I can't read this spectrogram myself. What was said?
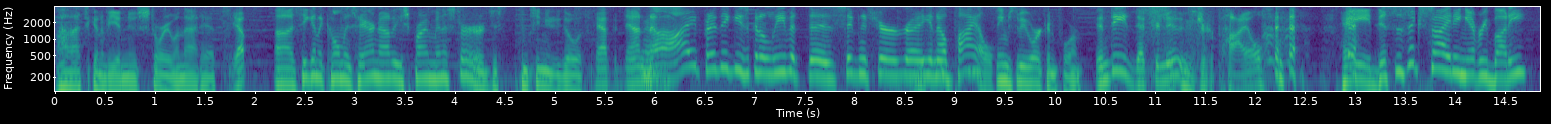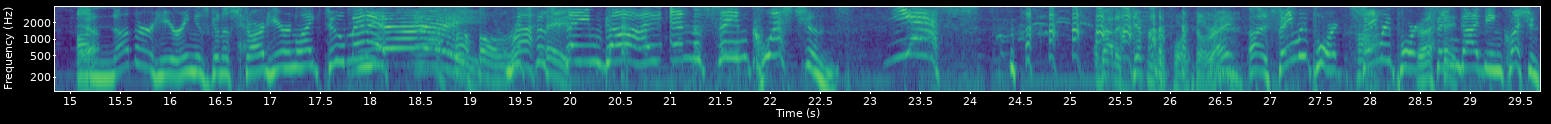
Wow, that's going to be a news story when that hits. Yep. Uh, is he going to comb his hair now that he's prime minister, or just continue to go with? Tap it down. No, I but I think he's going to leave it the signature, uh, you know, pile. Seems to be working for him. Indeed, that's your news. Signature pile. hey, this is exciting, everybody. Another hearing is going to start here in like two minutes Yay! All with the same guy and the same questions. Yes. About a different report, though, right? Uh, same report, same report, Right. same guy being questioned,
